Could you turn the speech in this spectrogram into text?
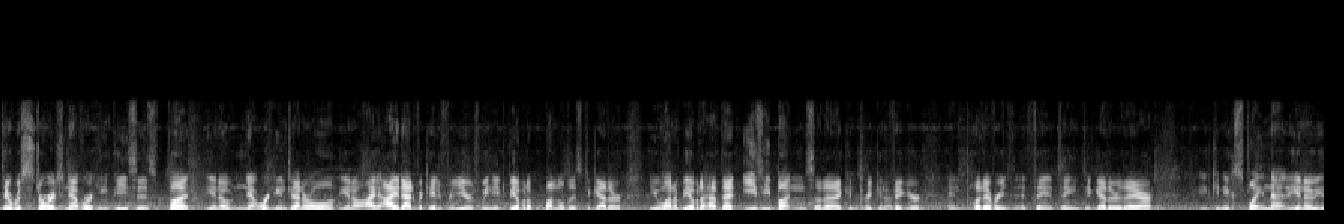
there was storage networking pieces, but you know, networking in general, you know, I, had advocated for years, we need to be able to bundle this together. You want to be able to have that easy button so that I can pre-configure and put everything together there. Can you explain that? You know,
